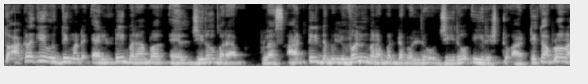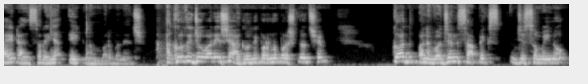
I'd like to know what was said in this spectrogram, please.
તો આંકડાકીય વૃદ્ધિ માટે એલ ટી બરાબર એલ જીરો બરાબર plus R T W one બરાબર W zero E raise to R T તો આપણો રાઈટ આન્સર અહીંયા એક નંબર બને છે. આકૃતિ જોવાની છે, આકૃતિ પરનો પ્રશ્ન છે. કદ અને વજન સાપેક્ષ જે સમયનો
